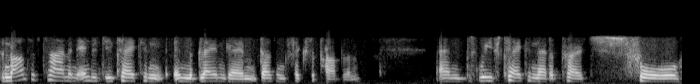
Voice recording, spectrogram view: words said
the amount of time and energy taken in the blame game doesn't fix the problem. And we've taken that approach for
